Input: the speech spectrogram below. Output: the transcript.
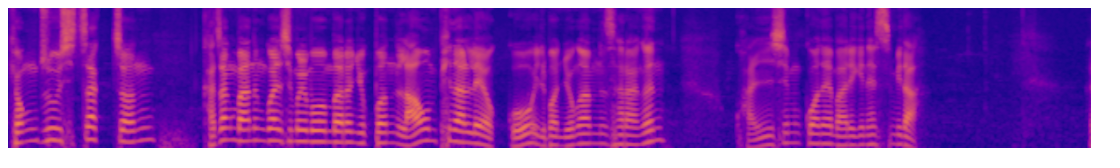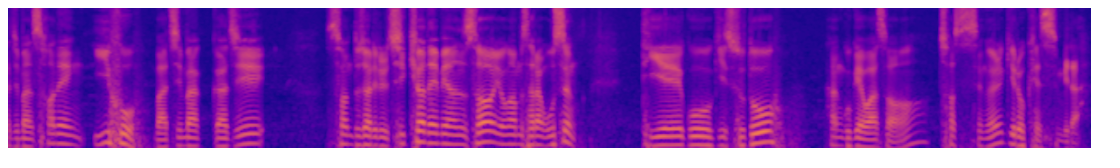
경주 시작 전 가장 많은 관심을 모은 말은 6번 라온 피날레였고 1번 용암사랑은 관심권의 말이긴 했습니다. 하지만 선행 이후 마지막까지 선두 자리를 지켜내면서 용암사랑 우승 디에고 기수도 한국에 와서 첫 승을 기록했습니다.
